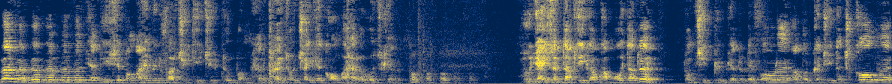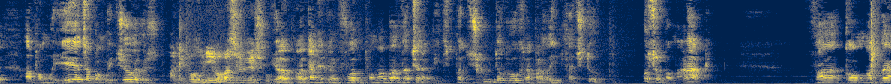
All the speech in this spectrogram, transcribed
Ver, ver, ver, ver, ver, ver, gel işe bana hemen ufak çekti çıktı. Bana her pet o çeke koma her avuç kere. Top, top, top, top, top. Bu ne izin dakika bu kamo ita dur. Tom çi pümke tu defore, apo të kaçita çkolve, apo mu apo mu qëhës. A ne po mi, vala si rëgeshku. Ja, po ta ne këm fond, po ma bërë, da që rabit. Po të shkuj do kohë kra parlim, tha qëtu. Po së më marak. Fa koma ma dhe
